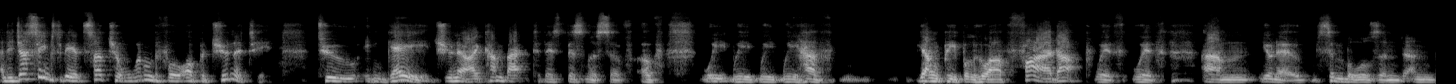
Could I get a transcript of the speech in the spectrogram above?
and it just seems to be at such a wonderful opportunity to engage. You know, I come back to this business of of we we we we have young people who are fired up with with um, you know symbols and and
